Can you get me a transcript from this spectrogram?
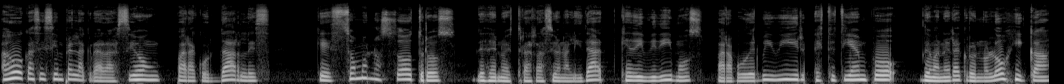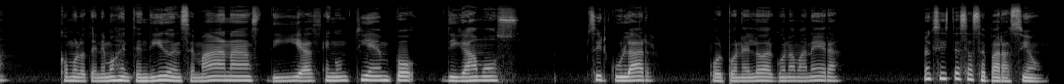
hago casi siempre la aclaración para acordarles que somos nosotros, desde nuestra racionalidad, que dividimos para poder vivir este tiempo de manera cronológica, como lo tenemos entendido en semanas, días, en un tiempo digamos, circular, por ponerlo de alguna manera, no existe esa separación.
